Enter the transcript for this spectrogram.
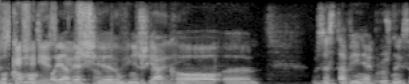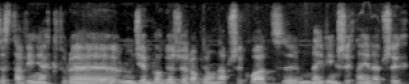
Bo Commons się pojawia się również jako y, w zestawieniach, w różnych zestawieniach, które ludzie, blogerzy robią na przykład największych, najlepszych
